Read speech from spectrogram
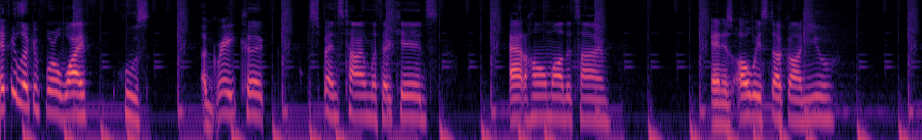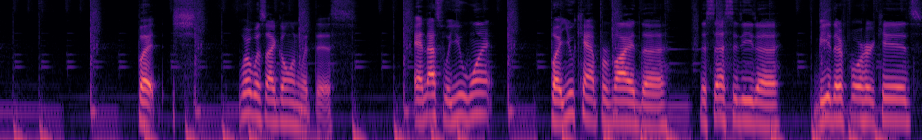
if you're looking for a wife who's a great cook, spends time with her kids, at home all the time, and is always stuck on you. But sh- where was I going with this? And that's what you want, but you can't provide the necessity to be there for her kids,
